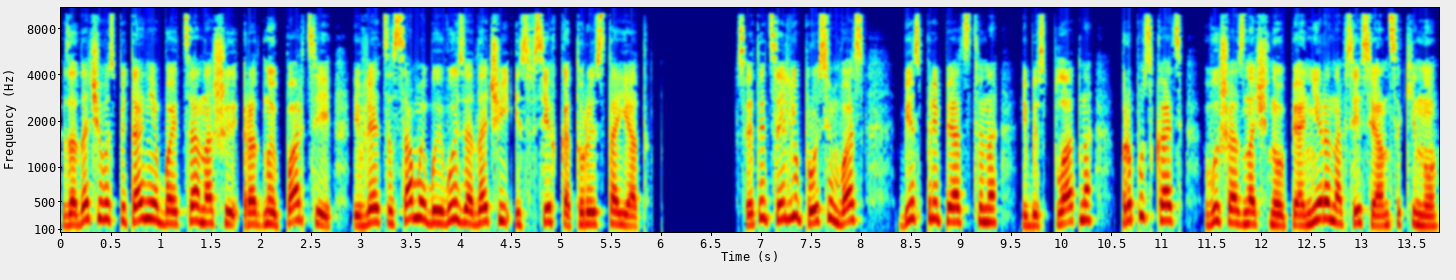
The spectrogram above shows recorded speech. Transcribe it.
задача воспитания бойца нашей родной партии является самой боевой задачей из всех, которые стоят. С этой целью просим вас беспрепятственно и бесплатно пропускать вышеозначенного пионера на все сеансы кино.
